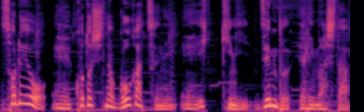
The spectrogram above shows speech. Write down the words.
それを、えー、今年の5月に、えー、一気に全部やりました。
